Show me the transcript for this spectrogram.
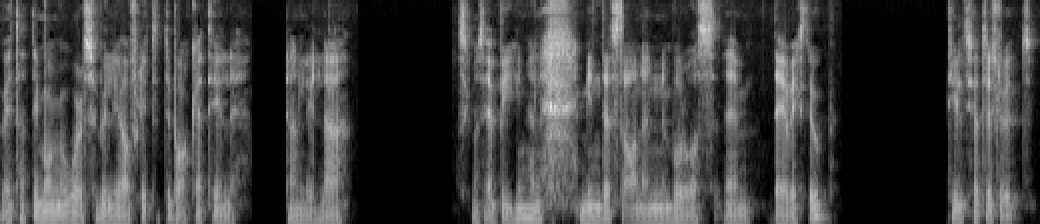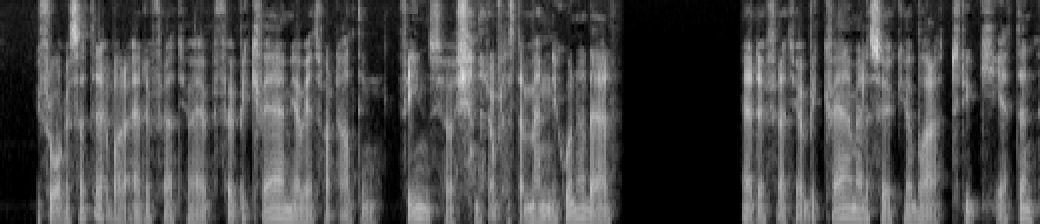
Jag vet att i många år så ville jag flytta tillbaka till den lilla ska man säga, byn eller mindre stan än Borås eh, där jag växte upp. Tills jag till slut ifrågasätter det bara. Är det för att jag är för bekväm? Jag vet vart allting finns. Jag känner de flesta människorna där. Är det för att jag är bekväm eller söker jag bara tryggheten?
